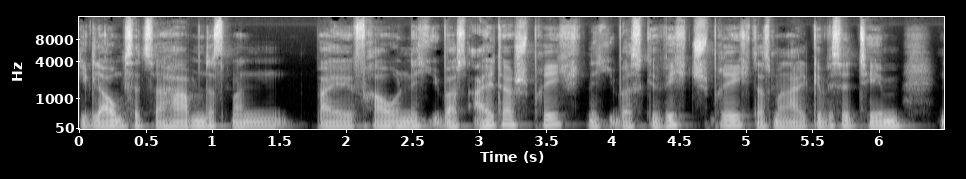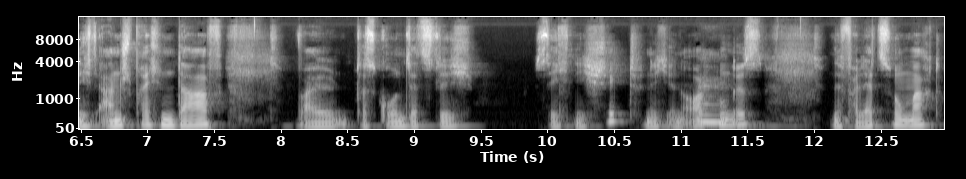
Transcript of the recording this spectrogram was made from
die Glaubenssätze haben, dass man bei Frauen nicht übers Alter spricht, nicht übers Gewicht spricht, dass man halt gewisse Themen nicht ansprechen darf, weil das grundsätzlich sich nicht schickt, nicht in Ordnung mhm. ist, eine Verletzung macht,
